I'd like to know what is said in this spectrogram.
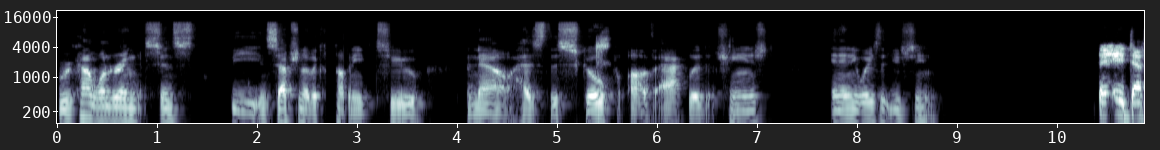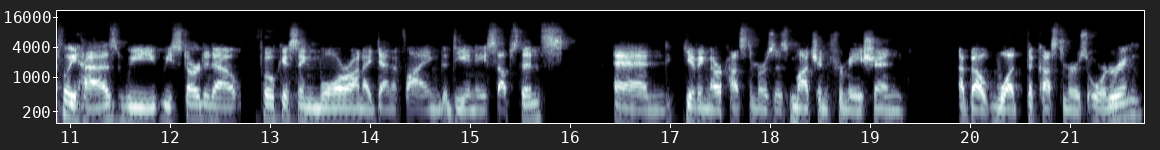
We are kind of wondering since the inception of the company to now, has the scope of Aclid changed in any ways that you've seen? It definitely has. We we started out focusing more on identifying the DNA substance and giving our customers as much information about what the customer is ordering.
